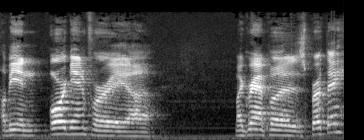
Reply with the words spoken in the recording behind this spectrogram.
I'll be in Oregon for a uh, my grandpa's birthday,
